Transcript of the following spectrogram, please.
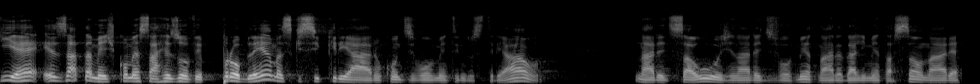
que é exatamente começar a resolver problemas que se criaram com o desenvolvimento industrial na área de saúde, na área de desenvolvimento, na área da alimentação, na área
